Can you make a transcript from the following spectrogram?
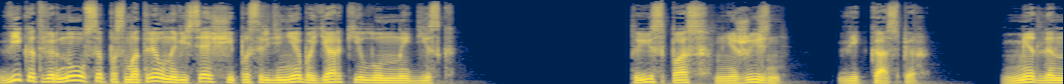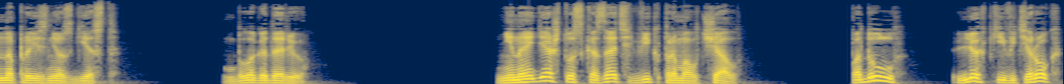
Вик отвернулся, посмотрел на висящий посреди неба яркий лунный диск. «Ты спас мне жизнь, Вик Каспер», — медленно произнес Гест. «Благодарю». Не найдя, что сказать, Вик промолчал. Подул легкий ветерок,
